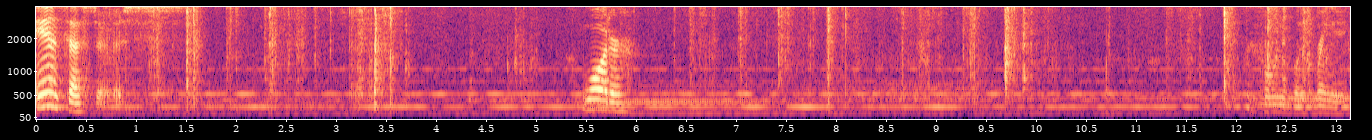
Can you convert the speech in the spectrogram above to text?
Ancestors. Water. My phone is like ringing.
